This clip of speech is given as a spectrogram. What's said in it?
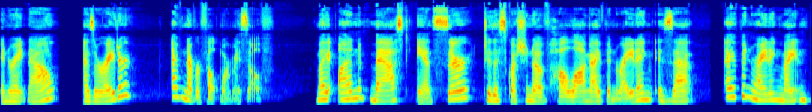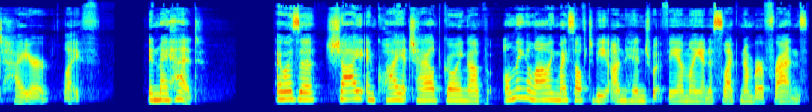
And right now, as a writer, I've never felt more myself. My unmasked answer to this question of how long I've been writing is that I've been writing my entire life. In my head. I was a shy and quiet child growing up, only allowing myself to be unhinged with family and a select number of friends.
